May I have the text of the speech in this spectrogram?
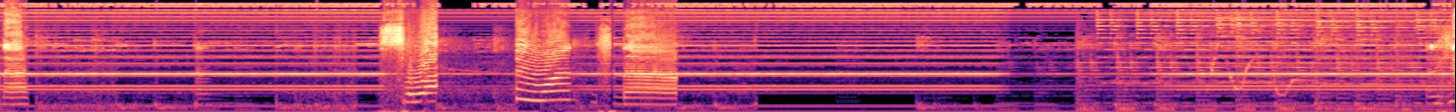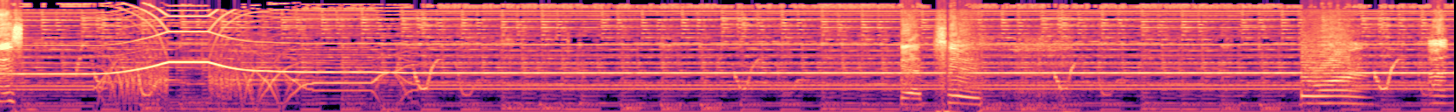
not. So what do you want now and here's yeah two. One. And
